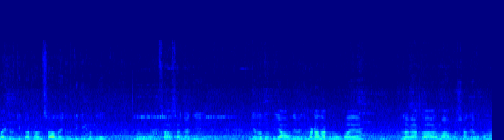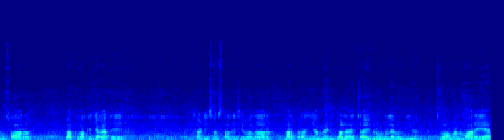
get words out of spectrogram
ਵਾਹਿਗੁਰੂ ਜੀ ਕਾ ਖਾਲਸਾ, ਵਾਹਿਗੁਰੂ ਜੀ ਕੀ ਫਤਿਹ। ਗੁਰੂ ਸਾਧ ਸੰਗਤ ਜੀ, ਜਦੋਂ ਤੋਂ ਪੰਜਾਬ ਦੇ ਵਿੱਚ ਹੜ੍ਹਾਂ ਦਾ ਕਰੋਪ ਆਇਆ ਲਗਾਤਾਰ ਮਹਾਂਪੁਰਸ਼ਾਂ ਦੇ ਹੁਕਮ ਅਨੁਸਾਰ ਵੱਖ-ਵੱਖ ਜਗ੍ਹਾ ਤੇ ਸਾਡੀ ਸੰਸਥਾ ਦੇ ਸੇਵਾਦਾਰ ਹਰ ਤਰ੍ਹਾਂ ਦੀਆਂ ਮੈਡੀਕਲ ਹੈ ਚਾਹੇ ਗਰਾਊਂਡ ਲੈਵਲ ਦੀਆਂ ਸੇਵਾਵਾਂ ਨਿਭਾ ਰਹੇ ਆ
